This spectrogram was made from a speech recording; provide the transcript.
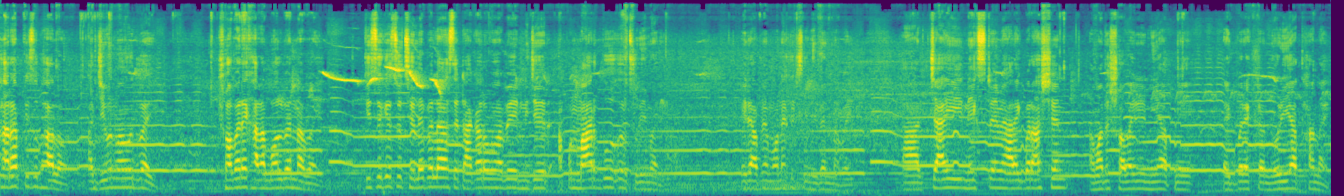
খারাপ, কিছু ভালো। আর জীবন মাহমুদ ভাই, সবারে খারাপ বলবেন না ভাই। কিছু কিছু ছেলেপেলে আছে, টাকার অভাবে নিজের আপন বুক করে ছুরি মারে। এটা আপনি মনে কিছু নেবেন না ভাই। আর চাই নেক্সট টাইমে আরেকবার আসেন। আমাদের সবাই নিয়ে আপনি একবার একটা নড়িয়া থানায়,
